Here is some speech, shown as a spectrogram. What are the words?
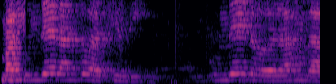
మరి కుందేలంటూ వచ్చింది. కుందేలు రంగా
